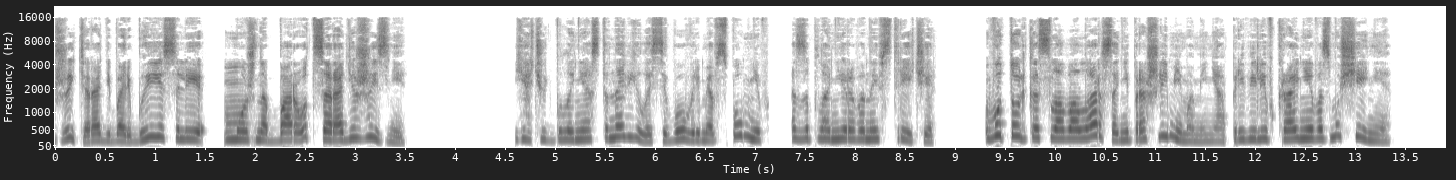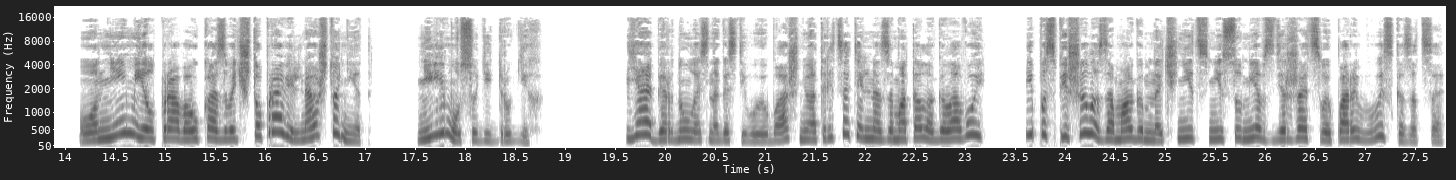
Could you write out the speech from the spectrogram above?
жить ради борьбы, если можно бороться ради жизни?» Я чуть было не остановилась, вовремя вспомнив о запланированной встрече. Вот только слова Ларса не прошли мимо меня, привели в крайнее возмущение. Он не имел права указывать, что правильно, а что нет. Не ему судить других. Я обернулась на гостевую башню, отрицательно замотала головой и поспешила за магом ночниц, не сумев сдержать свой порыв высказаться.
